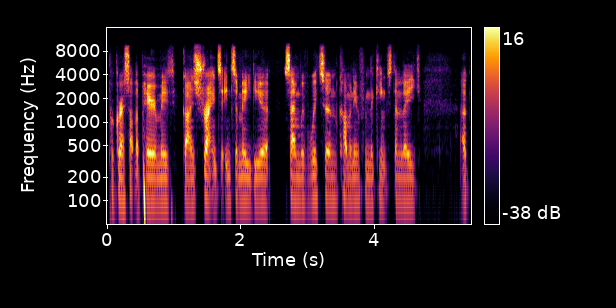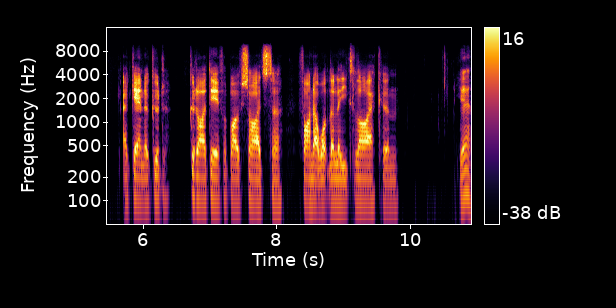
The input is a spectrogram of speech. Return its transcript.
progress up the pyramid, going straight into intermediate. Same with Whitton coming in from the Kingston League. Uh, again, a good good idea for both sides to find out what the league's like and yeah,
